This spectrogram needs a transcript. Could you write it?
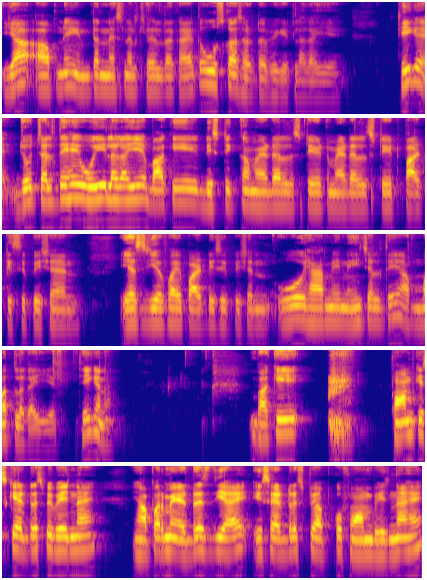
या आपने इंटरनेशनल खेल रखा है तो उसका सर्टिफिकेट लगाइए। ठीक है? जो चलते हैं, वही लगाइए, बाकी डिस्ट्रिक्ट का medal state medal state participation S G F I participation वो यहाँ में नहीं चलते, आप मत लगाइए। ठीक है ना? बाकी फॉर्म किसके एड्रेस पे भेजना है? यहाँ पर मैं एड्रेस दिया है, इस एड्रेस पे आपको फॉर्म भेजना है।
